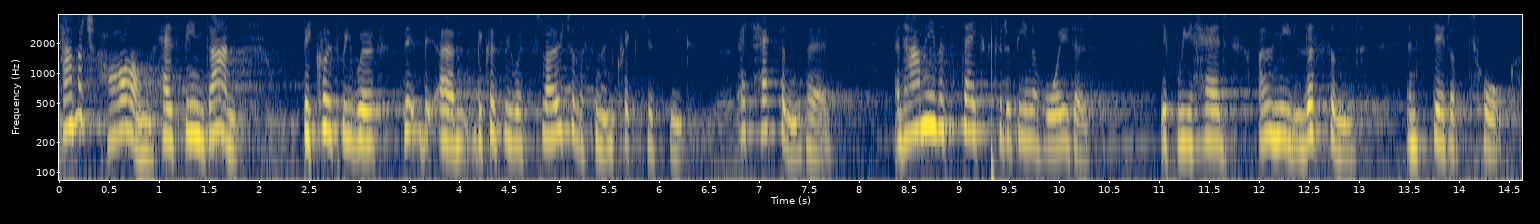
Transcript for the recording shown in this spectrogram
How much harm has been done because we were, um, because we were slow to listen and quick to speak? It happens, eh? And how many mistakes could have been avoided if we had only listened instead of talk?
